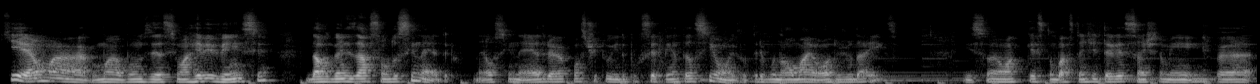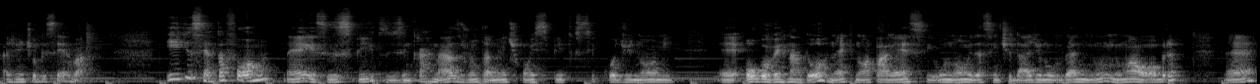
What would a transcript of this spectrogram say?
que é uma, uma, vamos dizer assim, uma revivência da organização do Sinédrio. Né? O Sinédrio é constituído por 70 anciões, o Tribunal Maior do Judaísmo. Isso é uma questão bastante interessante também para a gente observar. E, de certa forma, né, esses espíritos desencarnados, juntamente com o espírito que se codinome é, o governador, né, que não aparece o nome dessa entidade em lugar nenhum, nenhuma obra, né,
